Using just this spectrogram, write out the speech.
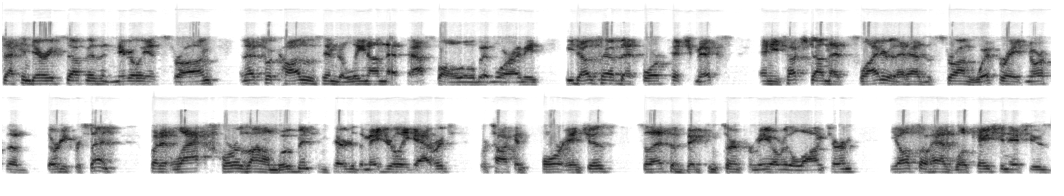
secondary stuff isn't nearly as strong. And that's what causes him to lean on that fastball a little bit more. I mean, he does have that four pitch mix, and he touched on that slider that has a strong whiff rate north of 30%, but it lacks horizontal movement compared to the major league average. We're talking four inches. So that's a big concern for me over the long term. He also has location issues,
